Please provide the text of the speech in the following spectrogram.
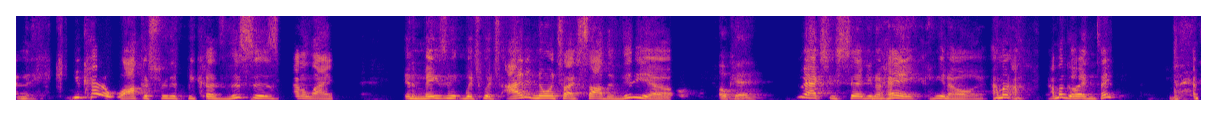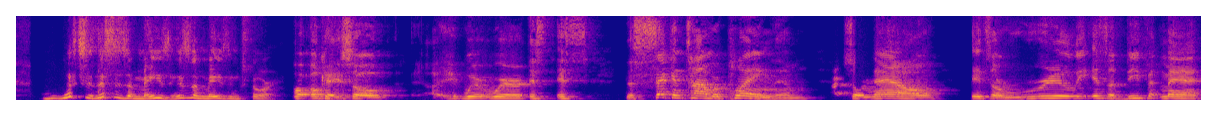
And can you kind of walk us through this because this is kind of like an amazing, which which I didn't know until I saw the video. Okay. You actually said, you know, hey, you know, I'm gonna I'm gonna go ahead and take it. this is this is amazing. This is an amazing story. Oh, okay. So uh, we're we're it's it's the second time we're playing them. So now it's a really it's a defense man.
